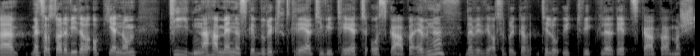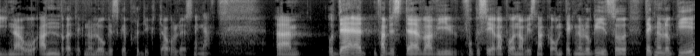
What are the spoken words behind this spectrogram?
Uh, men så står det videre opp gjennom tidene har mennesket brukt kreativitet og skaperevne. Det vil vi også bruke til å utvikle redskaper, maskiner og andre teknologiske produkter og løsninger. Um, og Det er faktisk det vi fokuserer på når vi snakker om teknologi. Så teknologi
